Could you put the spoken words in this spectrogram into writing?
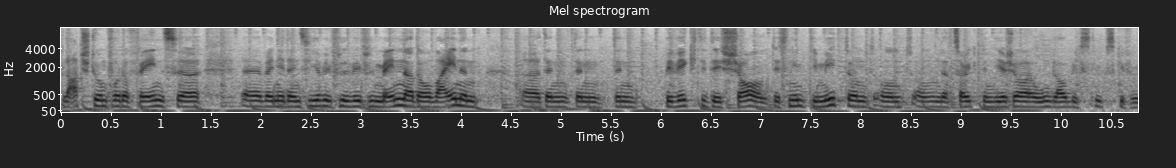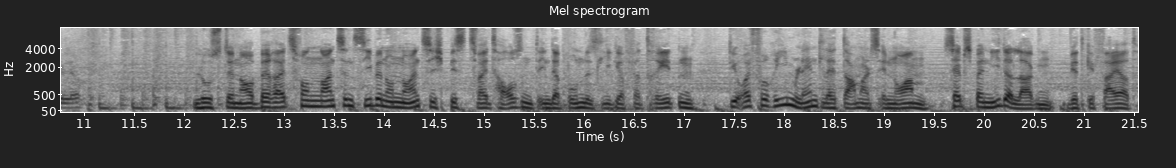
Plattsturm von der Fans. Wenn ich dann sehe, wie viele wie viel Männer da weinen, dann, dann, dann bewegt dich das schon und das nimmt dich mit und, und, und erzeugt in dir schon ein unglaubliches Glücksgefühl. Ja. Lustenau bereits von 1997 bis 2000 in der Bundesliga vertreten. Die Euphorie im Ländle damals enorm. Selbst bei Niederlagen wird gefeiert.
